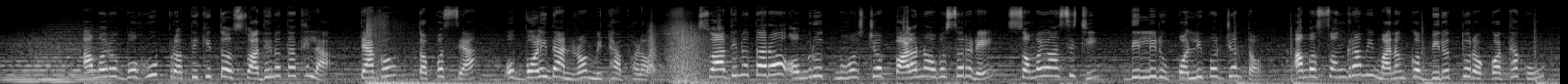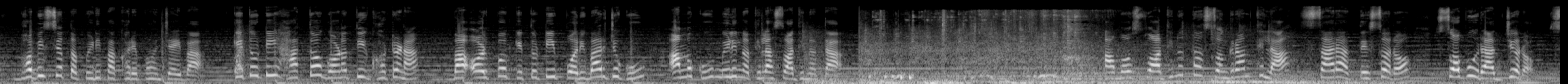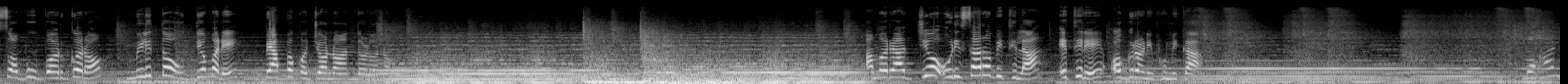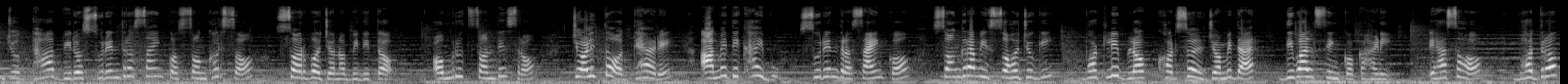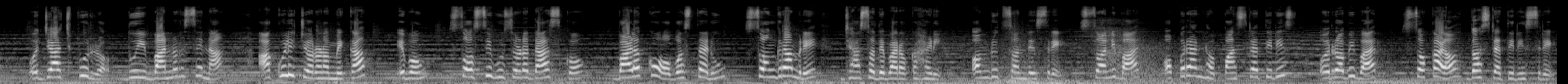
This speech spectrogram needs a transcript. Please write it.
ଆମର ବହୁ ପ୍ରତୀକ୍ଷିତ ସ୍ୱାଧୀନତା ଥିଲା ତ୍ୟାଗ ତପସ୍ୟା ଓ ବଳିଦାନର ମିଠା ଫଳ ସ୍ୱାଧୀନତାର ଅମୃତ ମହୋତ୍ସବ ପାଳନ ଅବସରରେ ସମୟ ଆସିଛି ଦିଲ୍ଲୀରୁ ପଲ୍ଲୀ ପର୍ଯ୍ୟନ୍ତ ଆମ ସଂଗ୍ରାମୀମାନଙ୍କ ବୀରତ୍ୱର କଥାକୁ ଭବିଷ୍ୟତ ପିଢ଼ି ପାଖରେ ପହଞ୍ଚାଇବା। କେତୋଟି ହାତ ଗଣତି ଘଟଣା ବା ଅଳ୍ପ କେତୋଟି ପରିବାର ଯୋଗୁଁ ଆମକୁ ମିଳିନଥିଲା ସ୍ୱାଧୀନତା। ଆମ ସ୍ୱାଧୀନତା ସଂଗ୍ରାମ ଥିଲା ସାରା ଦେଶର ସବୁ ରାଜ୍ୟର ସବୁ ବର୍ଗର ମିଳିତ ଉଦ୍ୟମରେ ବ୍ୟାପକ ଜନ ଆନ୍ଦୋଳନ। ଆମ ରାଜ୍ୟ ଓଡ଼ିଶାର ବି ଥିଲା ଏଥିରେ ଅଗ୍ରଣୀ ଭୂମିକା। ମହାନ ଯୋଦ୍ଧା ବୀର ସୁରେନ୍ଦ୍ର ସାଏଙ୍କ ସଂଘର୍ଷ ସର୍ବଜନ ବିଦିତ ଅମୃତ ସନ୍ଦେଶର ଚଳିତ ଅଧ୍ୟାୟରେ ଆମେ ଦେଖାଇବୁ ସୁରେନ୍ଦ୍ର ସାଏଙ୍କ ସଂଗ୍ରାମୀ ସହଯୋଗୀ ଭଟଲି ବ୍ଲକ ଖରସଲ ଜମିଦାର ଦିୱାଲ ସିଂଙ୍କ କାହାଣୀ ଏହାସହ ଭଦ୍ରକ ଓ ଯାଜପୁରର ଦୁଇ ବାନର ସେନା ଆକୁଳି ଚରଣ ମେକାପ ଏବଂ ଶଶିଭୂଷଣ ଦାସଙ୍କ ବାଳକ ଅବସ୍ଥାରୁ ସଂଗ୍ରାମରେ ଝାସ ଦେବାର କାହାଣୀ ଅମୃତ ସନ୍ଦେଶରେ ଶନିବାର ଅପରାହ୍ନ ପାଞ୍ଚଟା ତିରିଶ ଓ ରବିବାର ସକାଳ ଦଶଟା ତିରିଶରେ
